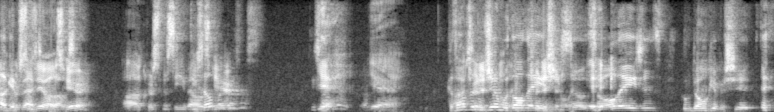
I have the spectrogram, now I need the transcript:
I'll get Christmas back to Eve, I was I was here. saying. Uh, Christmas Eve, Do I was celebrate here. Christmas? Yeah. celebrate? Yeah, Because I Uh, was in the gym with all the Asians, so, so all the Asians who don't give a shit. That's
